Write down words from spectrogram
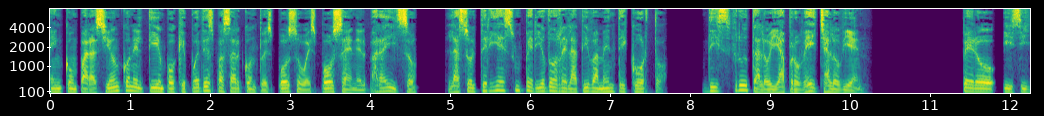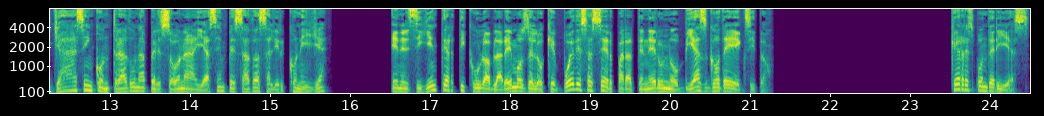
en comparación con el tiempo que puedes pasar con tu esposo o esposa en el paraíso, la soltería es un periodo relativamente corto. Disfrútalo y aprovechalo bien. Pero, ¿y si ya has encontrado una persona y has empezado a salir con ella? En el siguiente artículo hablaremos de lo que puedes hacer para tener un noviazgo de éxito. ¿Qué responderías?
